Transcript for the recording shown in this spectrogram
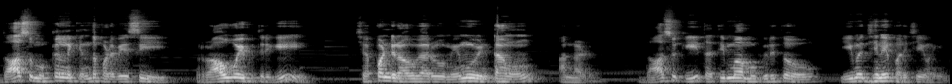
దాసు ముక్కల్ని కింద పడవేసి రావు వైపు తిరిగి చెప్పండి రావు గారు మేము వింటాము అన్నాడు. దాసుకి తతిమ్మ ముగ్గురితో ఈ మధ్యనే పరిచయం అయింది.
